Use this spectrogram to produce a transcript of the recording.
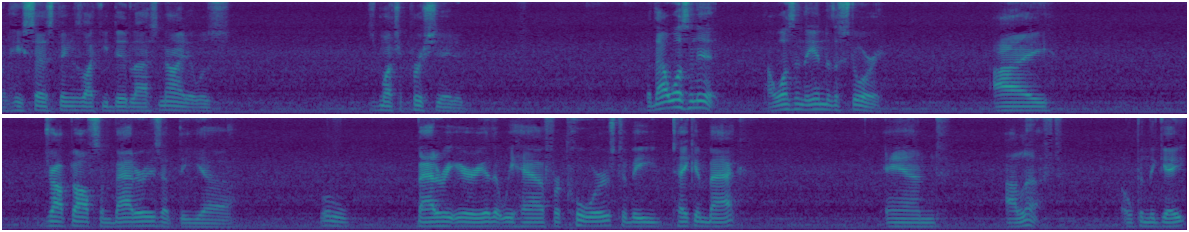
when he says things like he did last night, it was, it was much appreciated. But that wasn't it. That wasn't the end of the story. I dropped off some batteries at the uh, little battery area that we have for cores to be taken back. and I left. Opened the gate.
